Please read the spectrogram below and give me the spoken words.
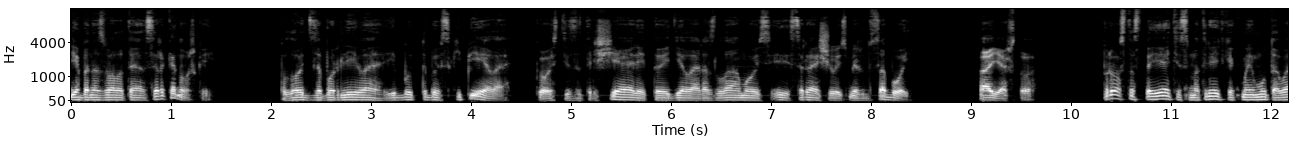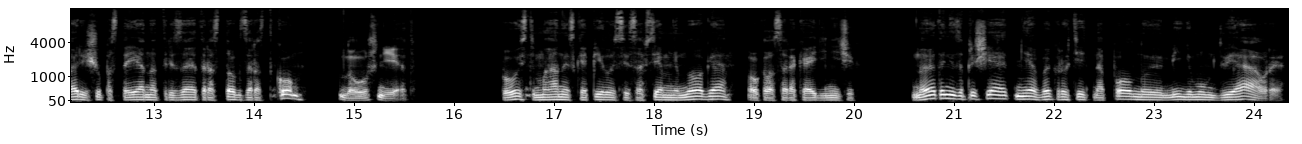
Я бы назвал это сороконожкой. Плоть забурлила и будто бы вскипела, кости затрещали, то и дело разламываясь и сращиваясь между собой. А я что? Просто стоять и смотреть, как моему товарищу постоянно отрезают росток за ростком? Ну уж нет. Пусть маны скопилось и совсем немного, около сорока единичек, но это не запрещает мне выкрутить на полную минимум две ауры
